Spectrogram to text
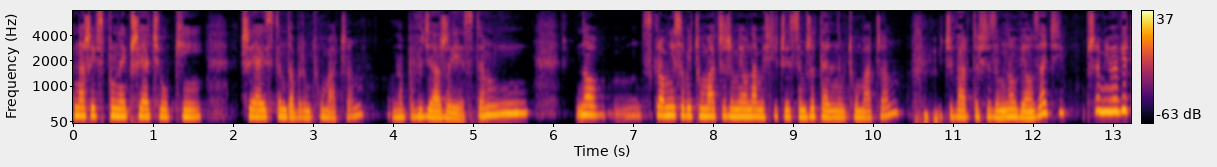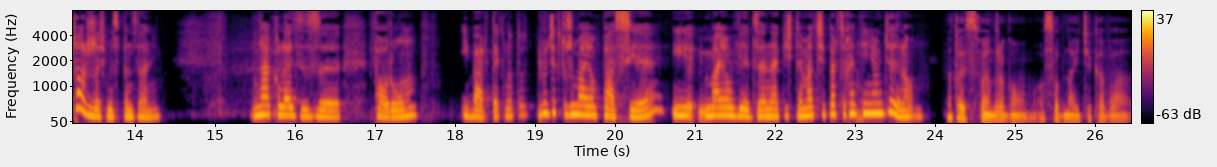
naszej wspólnej przyjaciółki, czy ja jestem dobrym tłumaczem. Ona powiedziała, że jestem i no, skromnie sobie tłumaczy, że miał na myśli, czy jestem rzetelnym tłumaczem i czy warto się ze mną wiązać i przemiłe wieczory żeśmy spędzali. No a koledzy z forum i Bartek, no to ludzie, którzy mają pasję i mają wiedzę na jakiś temat, się bardzo chętnie nią dzielą. No to jest swoją drogą osobna i ciekawa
